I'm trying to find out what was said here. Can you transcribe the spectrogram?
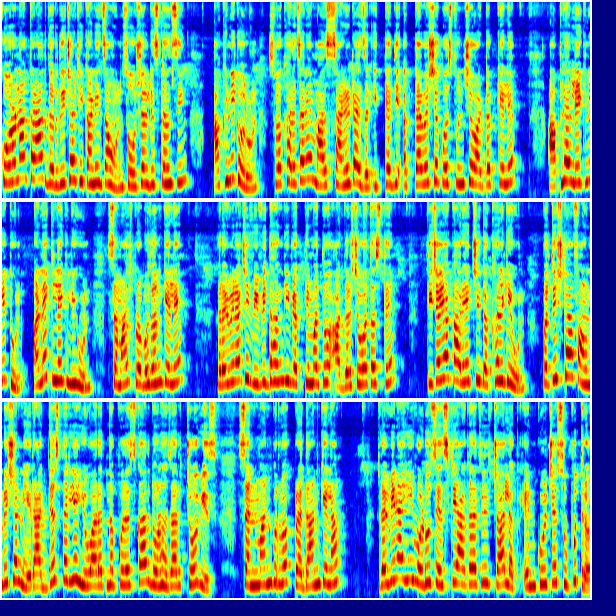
कोरोना काळात गर्दीच्या ठिकाणी जाऊन सोशल डिस्टन्सिंग आखणी करून स्वखर्चाने मास्क सॅनिटायझर इत्यादी अत्यावश्यक वस्तूंचे वाटप केले. आपल्या लेखणीतून अनेक लेख लिहून समाज प्रबोधन केले. रवीनाची विविधांगी व्यक्तिमत्व आदर्शवत असते. तिच्या या कार्याची दखल घेऊन प्रतिष्ठा फाउंडेशनने राज्यस्तरीय युवारत्न पुरस्कार दोन हजार चोवीस सन्मानपूर्वक प्रदान केला. रवीना ही वडूच एस टी आगारातील चालक एनकुळचे सुपुत्र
